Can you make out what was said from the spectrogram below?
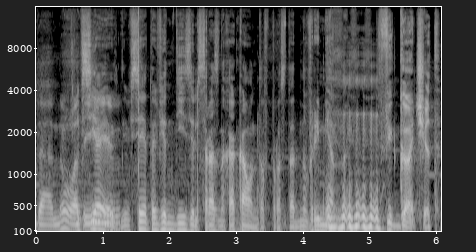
Да, ну вот. И все, и... все это Вин Дизель с разных аккаунтов просто одновременно фигачит.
